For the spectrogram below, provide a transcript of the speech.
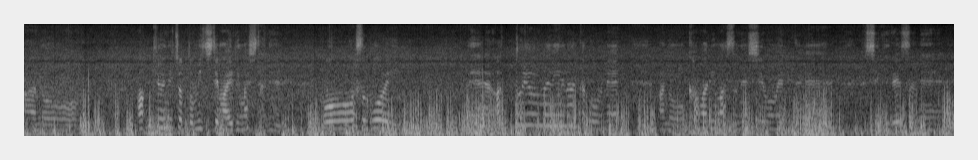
あのあ急にちょっと満ちてまいりましたね。おーすごい。ねあっという間になんかこうねあの変わりますね潮目ってね不思議ですねはい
